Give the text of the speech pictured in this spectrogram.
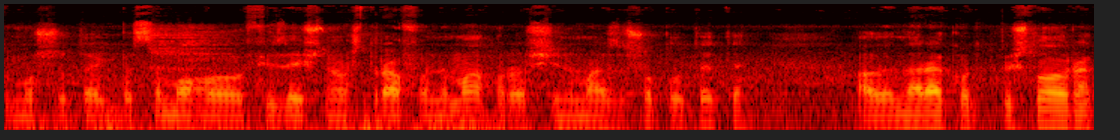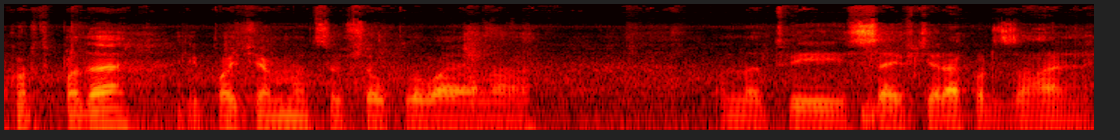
Тому що так якби самого фізичного штрафу нема, гроші немає за що платити. Але на рекорд пішло, рекорд впаде, і потім це все впливає на, на твій сейфті рекорд загальний.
